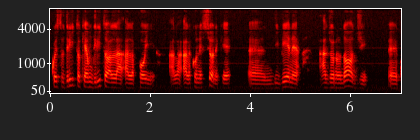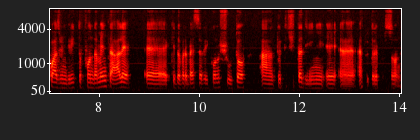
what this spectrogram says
questo diritto che è un diritto alla, alla poi alla, alla connessione che eh, diviene al giorno d'oggi eh, quasi un diritto fondamentale eh, che dovrebbe essere riconosciuto a tutti i cittadini e eh, a tutte le persone.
